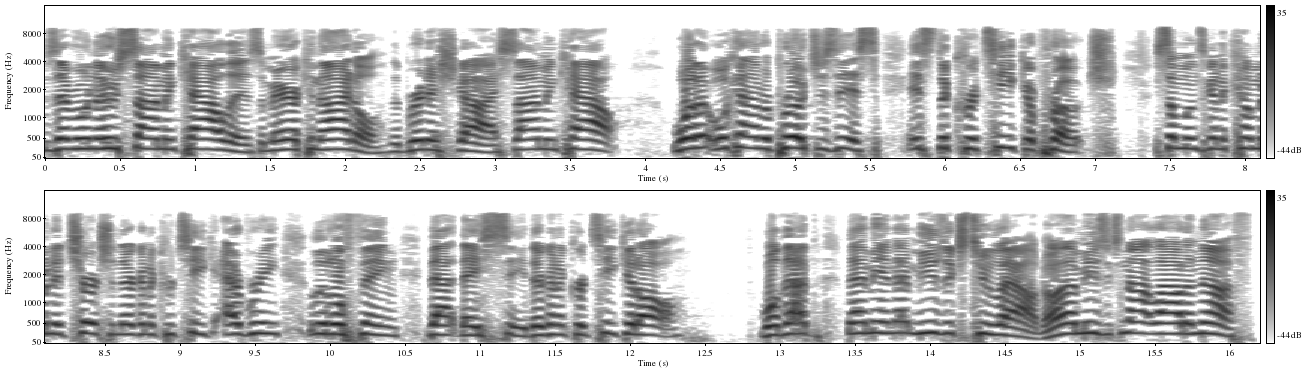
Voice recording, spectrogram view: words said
Does everyone know who Simon Cowell is? American Idol, the British guy. Simon Cowell. What, what kind of approach is this? It's the critique approach. Someone's going to come into church and they're going to critique every little thing that they see. They're going to critique it all. Well, that, that man, that music's too loud. Oh, that music's not loud enough.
